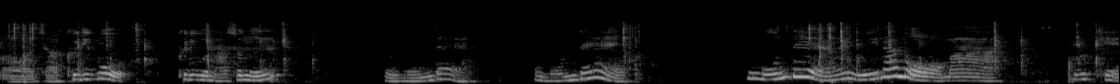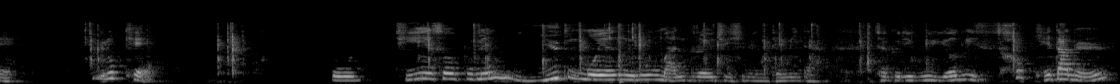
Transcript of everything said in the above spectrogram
어, 자, 그리고, 그리고 나서는, 뭔데? 뭔데? 뭔데? 왜 이러노? 막, 이렇게, 이렇게. 또, 뒤에서 보면 윷 모양으로 만들어 주시면 됩니다. 자, 그리고 여기서 계단을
